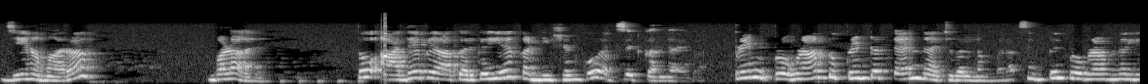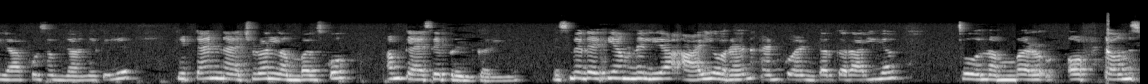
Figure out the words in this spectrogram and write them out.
जे हमारा बड़ा है। तो आधे पे आकर के ये कंडीशन को एग्जिट कर जाएगा। Print program to print a ten natural number अब सिंपल प्रोग्राम ने लिया आपको समझाने के लिए कि टेन नेचुरल नंबर्स को हम कैसे प्रिंट करेंगे। इसमें देखिए हमने लिया आई और एन एन को एंटर करा लिया तो नंबर ऑफ़ टर्म्स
